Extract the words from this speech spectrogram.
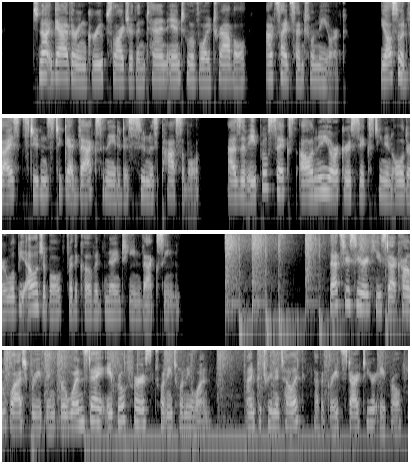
to not gather in groups larger than 10, and to avoid travel outside central New York. He also advised students to get vaccinated as soon as possible as of April 6th, all New Yorkers 16 and older will be eligible for the COVID 19 vaccine. That's your Syracuse.com flash briefing for Wednesday, April 1st, 2021. I'm Katrina Tulloch. Have a great start to your April.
